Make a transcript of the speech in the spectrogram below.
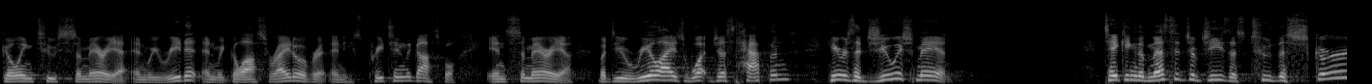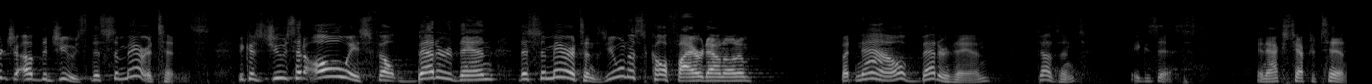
going to Samaria. And we read it and we gloss right over it. And he's preaching the gospel in Samaria. But do you realize what just happened? Here is a Jewish man taking the message of Jesus to the scourge of the Jews, the Samaritans. Because Jews had always felt better than the Samaritans. You want us to call fire down on them? But now, better than doesn't exist in Acts chapter 10.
